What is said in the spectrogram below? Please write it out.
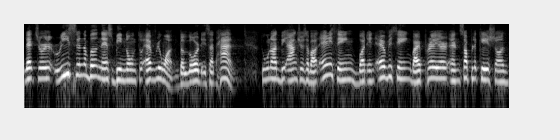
Let your reasonableness be known to everyone. The Lord is at hand. Do not be anxious about anything, but in everything, by prayer and supplication,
